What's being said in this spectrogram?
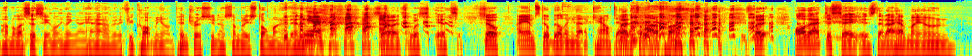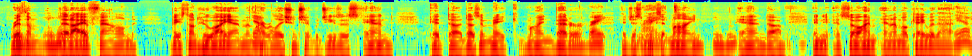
Um, unless that's the only thing I have, and if you caught me on Pinterest, you know somebody stole my identity. yeah. so it was it's so I am still building that account out. But- it's a lot of fun. but all that to say is that I have my own rhythm that I've found based on who I am and my Mm-hmm. Relationship with Jesus, and it uh, doesn't make mine better. Right. It just makes it mine, and um, and and so I'm and I'm okay with that. Yeah.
